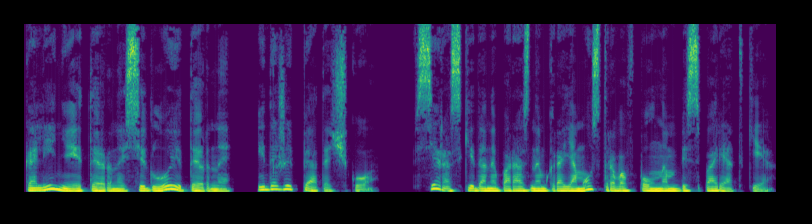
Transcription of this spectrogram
колени Этерны, седло Этерны и даже пяточку. Все раскиданы по разным краям острова в полном беспорядке.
